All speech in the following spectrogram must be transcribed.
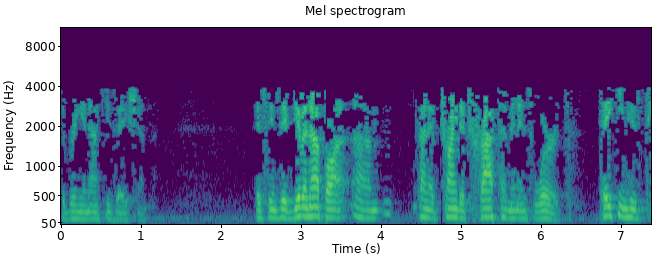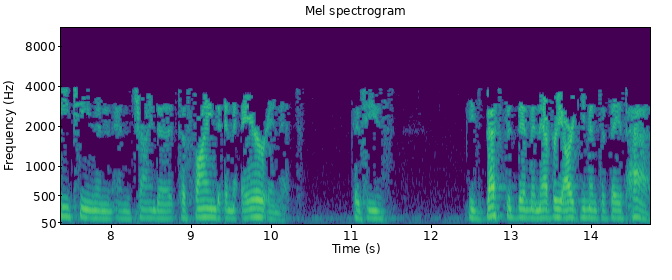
to bring an accusation. It seems they've given up on um, kind of trying to trap him in his words, taking his teaching and, and trying to, to find an error in it because he's He's bested them in every argument that they've had.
